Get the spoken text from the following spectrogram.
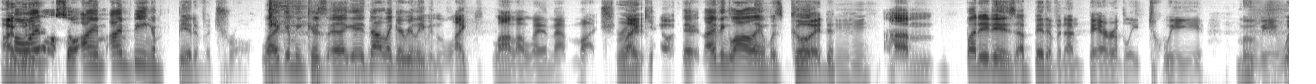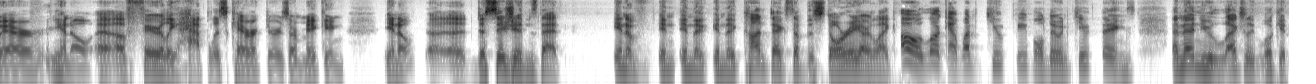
I oh, and also I'm I'm being a bit of a troll. Like I mean, because like, it's not like I really even liked La La Land that much. Right. Like you know, there, I think La La Land was good, Mhm. um, but it is a bit of an unbearably twee movie where you know a, a fairly hapless characters are making you know uh, uh, decisions that in a in in the in the context of the story are like oh look at what cute people doing cute things. And then you actually look at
